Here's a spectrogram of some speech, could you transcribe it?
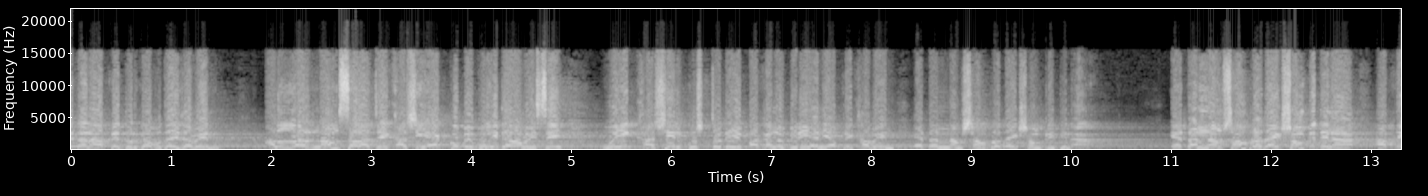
এটা না, আপনি দুর্গা পূজায় যাবেন। আল্লাহর নাম ছাড়া যে খাসি এক কূপে বলি দেওয়া হয়েছে, ওই খাসির গুস্ত দিয়ে পাকানো বিরিয়ানি আপনি খাবেন, এটার নাম সাম্প্রদায়িক সম্প্রীতি না। এটার নাম সাম্প্রদায়িক সম্প্রীতি না। আপনি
